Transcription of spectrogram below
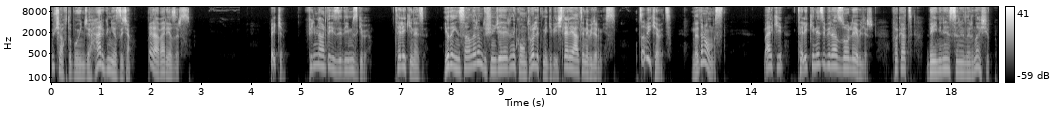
3 hafta boyunca her gün yazacağım. Beraber yazarız. Peki, filmlerde izlediğimiz gibi telekinezi ya da insanların düşüncelerini kontrol etme gibi işlere yeltenebilir miyiz? Tabii ki evet. Neden olmasın? Belki telekinezi biraz zorlayabilir. Fakat beyninin sınırlarını aşıp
